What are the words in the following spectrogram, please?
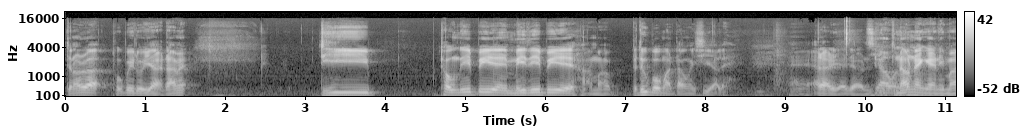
ကျွန်တော်တို့ကထိုးပေးလို့ရတယ်ဒါပေမဲ့ဒီထုံသေးပေးတဲ့မေးသေးပေးတဲ့ဟာမှာဘယ်သူဘောမှာတာဝန်ရှိရလဲအဲအဲ့ဒါတွေကကြာတော့နောက်နိုင်ငံတွေမှာ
